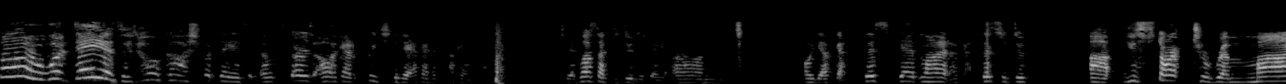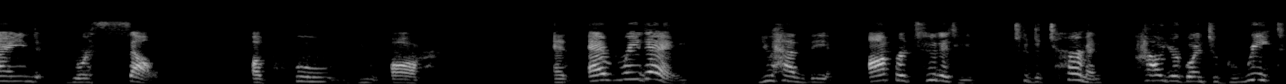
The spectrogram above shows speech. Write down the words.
Oh, what day is it? Oh gosh, what day is it? Oh, it's Thursday. Oh, I gotta preach today. I gotta, I gotta, okay. What else I have to do today? Um, oh yeah, I've got this deadline. I've got this to do. Uh, you start to remind yourself of who you are. And every day you have the opportunity to determine how you're going to greet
